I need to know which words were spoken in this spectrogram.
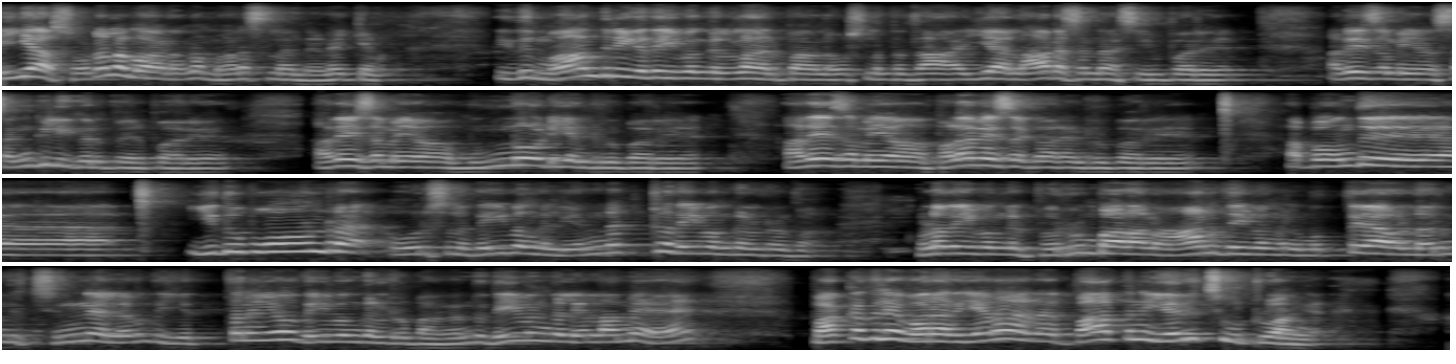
ஐயா சுடலமாடன மனசில் நினைக்கணும். இது மாந்திரீக தெய்வங்கள்லாம் இருப்பாங்களா ஒரு சில இந்த தா ஐயா லாட சன்னாசி இருப்பார். அதே சமயம் சங்கிலி கருப்பு இருப்பார். அதே சமயம் முன்னோடியன் இருப்பார். அதே சமயம் பலவேசக்காரன் இருப்பார். அப்போ வந்து இது போன்ற ஒரு சில தெய்வங்கள் எண்ணற்ற தெய்வங்கள் இருக்கும். குல தெய்வங்கள் பெரும்பாலான ஆண் தெய்வங்கள் முத்தையாவிலிருந்து இருந்து எத்தனையோ தெய்வங்கள் இருப்பாங்க. அந்த தெய்வங்கள் எல்லாமே பக்கத்திலே வராது. ஏன்னா அதை பார்த்துன்னு எரிச்சு விட்ருவாங்க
